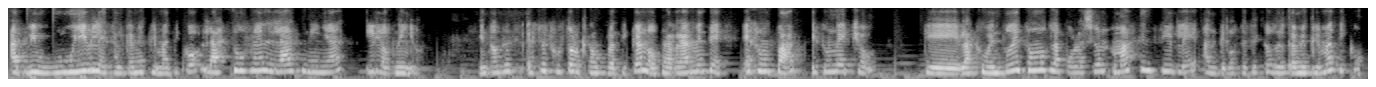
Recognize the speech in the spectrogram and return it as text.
atribuibles al cambio climático las sufren las niñas y los niños. Entonces, esto es justo lo que estamos platicando, o sea, realmente es un fact, es un hecho que las juventudes somos la población más sensible ante los efectos del cambio climático.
